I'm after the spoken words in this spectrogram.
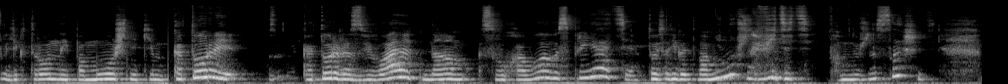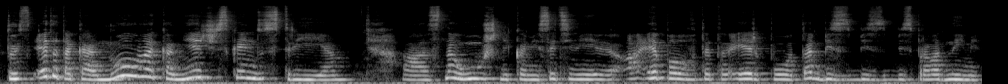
электронные помощники, которые которые развивают нам слуховое восприятие. То есть они говорят, вам не нужно видеть, вам нужно слышать. То есть это такая новая коммерческая индустрия а, с наушниками, с этими а, Apple, вот это AirPod, да, без, без, беспроводными.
